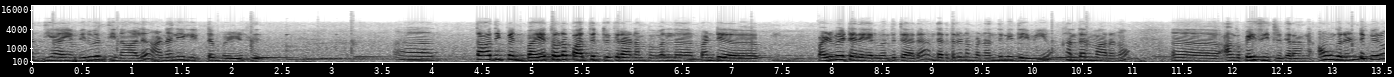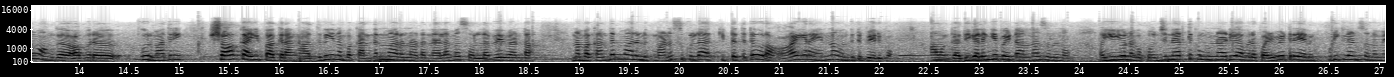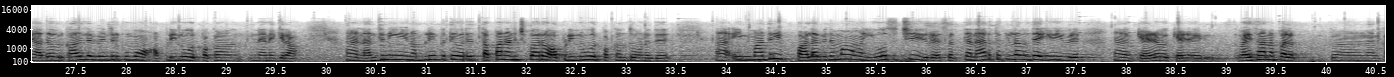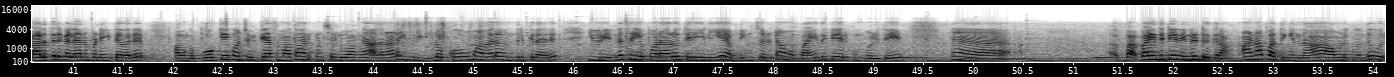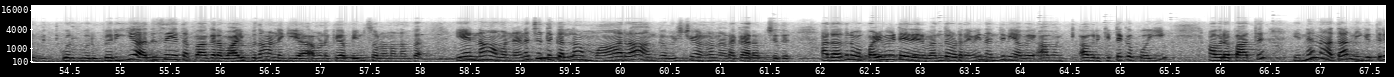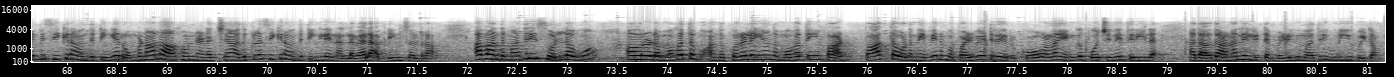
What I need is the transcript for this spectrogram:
அத்தியாயம் இருபத்தி நாலு அனலில் இட்ட மெழுகு தாதிப்பெண் பயத்தோட பார்த்துட்டு இருக்கிறா. நம்ம வந்த பண்டி பழுவேட்டரையர் வந்துட்டாரு. அந்த இடத்துல நம்ம நந்தினி தேவியும் கந்தன்மாறனும் அங்கே அங்க பேசிட்டு இருக்கிறாங்க. அவங்க ரெண்டு பேரும் அங்கே அவரை ஒரு மாதிரி ஷாக் ஆகி பார்க்குறாங்க. அதுலேயும் நம்ம கந்தன்மாறனோட நிலைமை சொல்லவே வேண்டாம். நம்ம கந்தன்மாறனுக்கு மனசுக்குள்ள கிட்டத்தட்ட ஒரு ஆயிரம் எண்ணம் வந்துட்டு போயிருக்கும். அவன் கதி கலங்கி போயிட்டான்னு தான் சொல்லணும். ஐயோ நம்ம கொஞ்ச நேரத்துக்கு முன்னாடி அவரை பழுவேட்டரை எனக்கு பிடிக்கலன்னு சொன்னோமே அது அவர் காதில் விழுந்திருக்குமோ அப்படின்னு ஒரு பக்கம் நினைக்கிறான். நந்தினி நம்மளையும் பற்றி அவர் தப்பாக நினச்சிப்பாரோ அப்படின்னு ஒரு பக்கம் தோணுது. இந்த மாதிரி பல விதமாக அவன் யோசிச்சு இவர் செத்த நேரத்துக்குள்ளே வந்து ஐயோ இவர் கிழவு கிழ வயசான பல காலத்தில் காலத்துல கல்யாணம் பண்ணிக்கிட்டவர் அவங்க போக்கே கொஞ்சம் வித்தியாசமாக தான் இருக்குன்னு சொல்லுவாங்க. அதனால இவர் இவ்வளோ கோவமா வேற வந்திருக்கிறாரு. இவர் என்ன செய்ய போறாரோ தெரியலையே அப்படின்னு சொல்லிட்டு அவன் பயந்துட்டே இருக்கும் பொழுதே பயந்துட்டே நின்றுட்டு இருக்கிறான் ஆனால் பார்த்தீங்கன்னா அவனுக்கு வந்து ஒரு வித்- ஒரு ஒரு பெரிய அதிசயத்தை பார்க்குற வாய்ப்பு தான் அன்னைக்கு அவனுக்கு அப்படின்னு சொல்லணும் நம்ம. ஏன்னா அவன் நினச்சதுக்கெல்லாம் மாறா அங்கே விஷயம்லாம் நடக்க ஆரம்பிச்சது. அதாவது நம்ம பழுவேட்டரையர் வந்த உடனே நந்தினி அவ அவன் அவர் கிட்டக்க போய் அவரை பார்த்து என்னன்னா தான் நீங்கள் திரும்பி சீக்கிரம் வந்துட்டீங்க. ரொம்ப நாள் ஆகும்னு நினச்சேன். அதுக்குள்ளே சீக்கிரம் வந்துட்டீங்களே நல்ல வேலை அப்படின்னு சொல்கிறான் அவன் அந்த மாதிரி சொல்லவும் அவரோட முகத்தை அந்த குரலையும் அந்த முகத்தையும் பா பார்த்த உடனேவே நம்ம பழுவேட்டரையர் கோவம்லாம் எங்கே போச்சுன்னே தெரியல. அதாவது அனலில் இட்ட மெழுகு மாதிரி உருகி போயிட்டான்.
